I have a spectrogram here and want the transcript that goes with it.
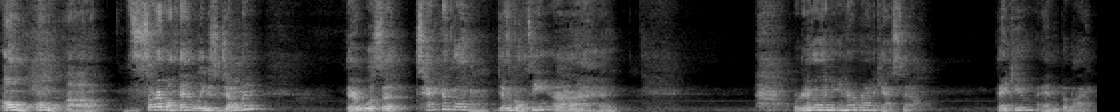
Oh, oh, uh, sorry about that, ladies and gentlemen. There was a technical difficulty. Uh, we're gonna go and end our broadcast now. Thank you, and bye bye.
